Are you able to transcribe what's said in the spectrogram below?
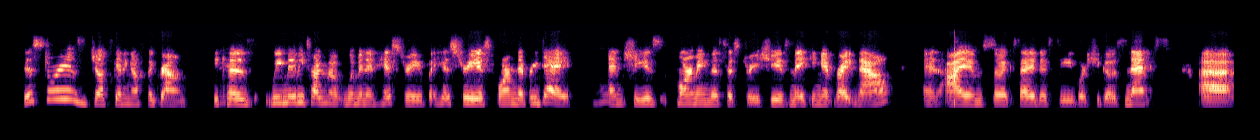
this story is just getting off the ground because we may be talking about women in history, but history is formed every day, mm-hmm. and she's forming this history. She is making it right now. And I am so excited to see where she goes next. Uh,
